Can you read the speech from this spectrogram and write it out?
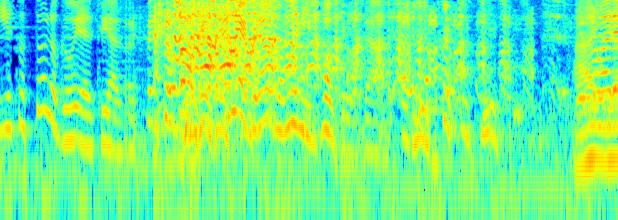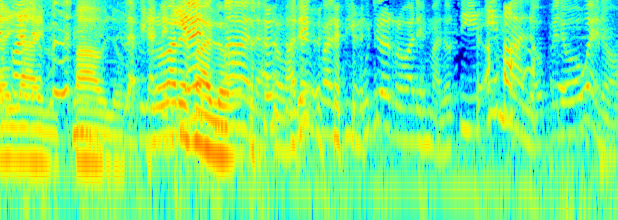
y eso es todo lo que voy a decir al respecto porque me quería quedar como un hipócrita Ay, Robar es ay, malo. ay, Pablo. la piratería Robar es es, malo. mala robar es malo sí mucho de robar es malo sí es malo pero bueno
